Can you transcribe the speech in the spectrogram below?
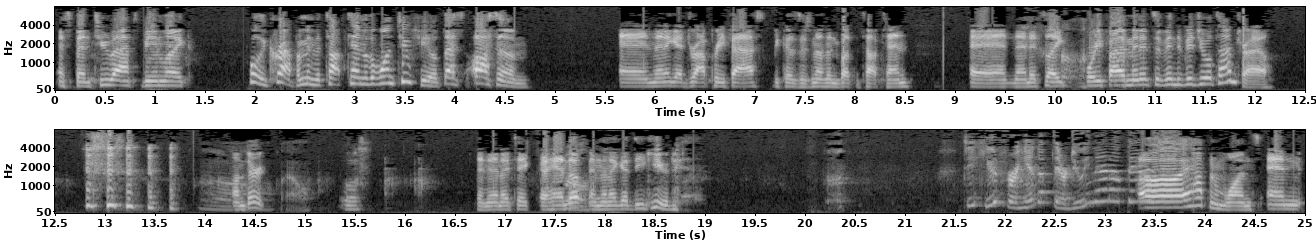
I spend two laps being like, "Holy crap! I'm in the top ten of the one two field. That's awesome!" And then I get dropped pretty fast because there's nothing but the top ten. And then it's like 45 minutes of individual time trial. On dirt. Oh, Well, Oof. And then I take a hand Well- up and then I get DQ'd. DQ'd for a hand up. They're doing that out there. Uh, it happened once, and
